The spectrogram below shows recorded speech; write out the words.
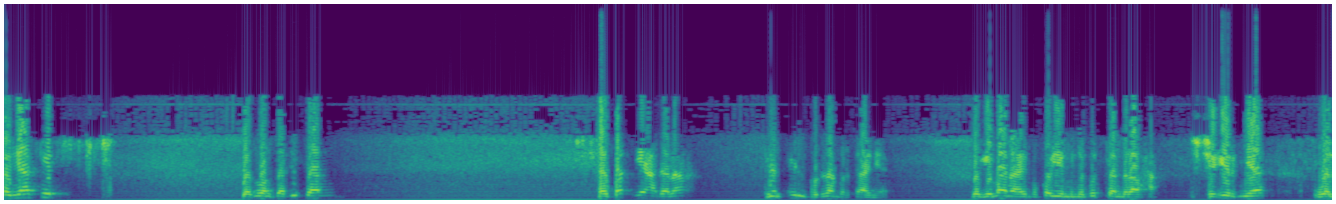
penyakit dan Allah jadikan obatnya adalah dengan ilmu dalam bertanya. Bagaimana Ibu Qayyim menyebutkan dalam syairnya wal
